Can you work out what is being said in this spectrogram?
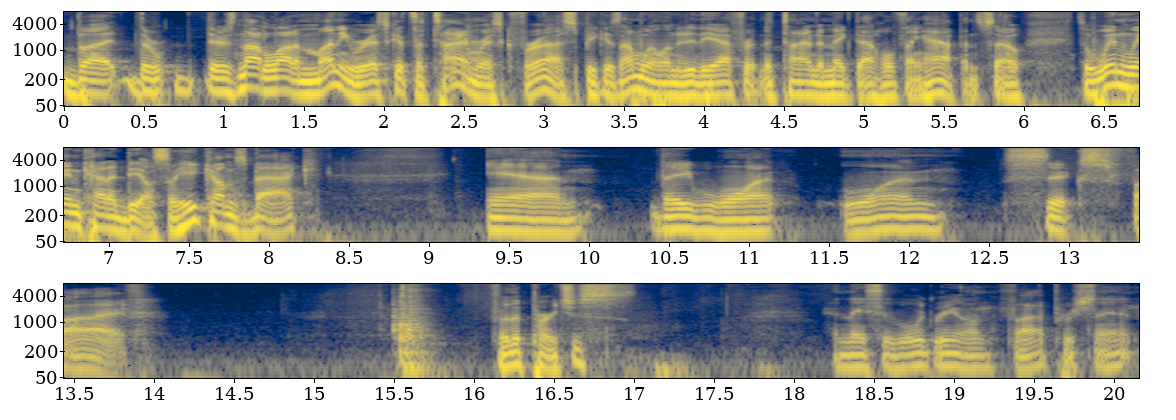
but the, there's not a lot of money risk. It's a time risk for us because I'm willing to do the effort and the time to make that whole thing happen. So it's a win-win kind of deal. So he comes back, and they want one six five for the purchase. And they said, we'll agree on 5%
